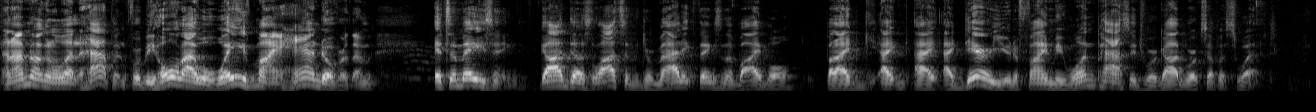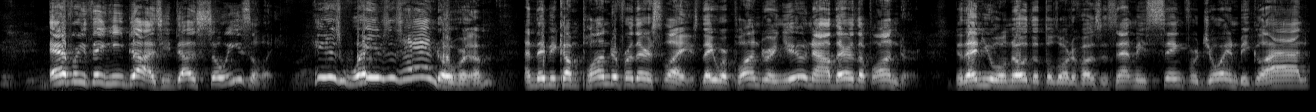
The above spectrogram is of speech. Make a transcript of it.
and I'm not going to let it happen. For behold, I will wave my hand over them. It's amazing. God does lots of dramatic things in the Bible, but I, I, I, I dare you to find me one passage where God works up a sweat. Everything he does, he does so easily. He just waves his hand over them, and they become plunder for their slaves. They were plundering you, now they're the plunder. And then you will know that the Lord of hosts has sent me. Sing for joy and be glad,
